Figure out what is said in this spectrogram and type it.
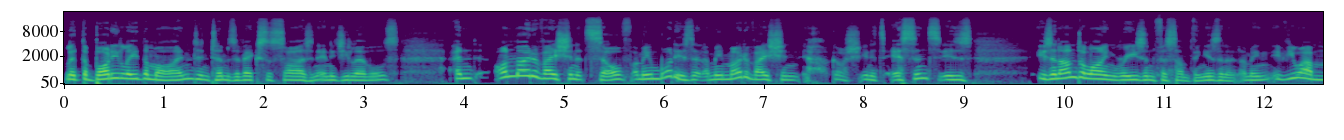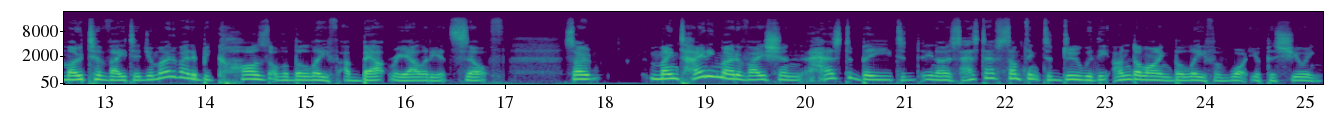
let the body lead the mind in terms of exercise and energy levels. And on motivation itself, I mean, what is it? I mean, motivation, gosh, in its essence, is is an underlying reason for something, isn't it? I mean, if you are motivated, you're motivated because of a belief about reality itself. So maintaining motivation has to be to you know has to have something to do with the underlying belief of what you're pursuing.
